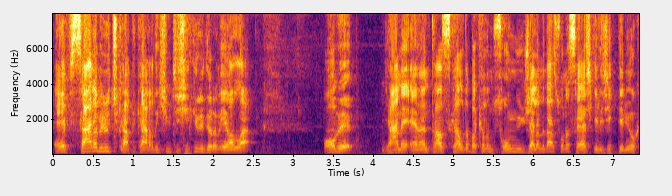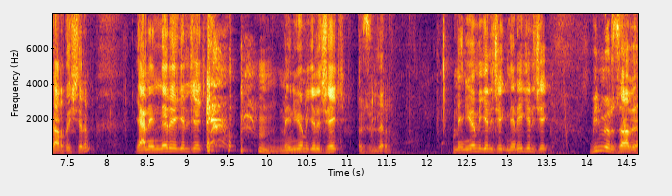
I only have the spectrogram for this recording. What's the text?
Efsane bir loot çıkarttı kardeşim. Teşekkür ediyorum. Eyvallah. Abi yani event az kaldı. Bakalım son güncellemeden sonra sayaç gelecek deniyor kardeşlerim. Yani nereye gelecek? Menüye mi gelecek? Özür dilerim. Menüye mi gelecek? Nereye gelecek? Bilmiyoruz abi.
